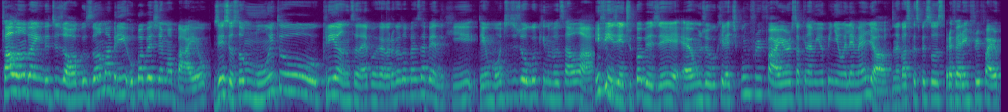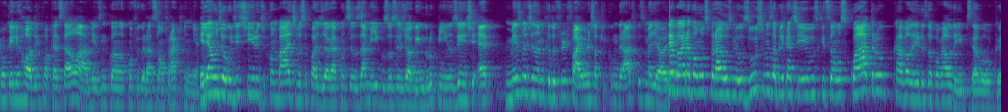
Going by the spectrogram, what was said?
Falando ainda de jogos, vamos abrir o PUBG Mobile. Gente, eu sou muito criança, né? Porque agora que eu tô percebendo que tem um monte de jogo aqui no meu celular. Enfim, gente, o PUBG é um jogo que ele é tipo um Free Fire, só que na minha opinião ele é melhor. O negócio que as pessoas preferem Free Fire porque ele roda em qualquer celular, mesmo com a configuração fraquinha. Ele é um jogo de tiro, de combate, você pode jogar com seus amigos, você joga em grupinhos. Gente, é a mesma dinâmica do Free Fire, só que com gráficos melhores. E agora vamos para os meus últimos aplicativos, que são os quatro Cavaleiros do Apocalipse, é louca.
